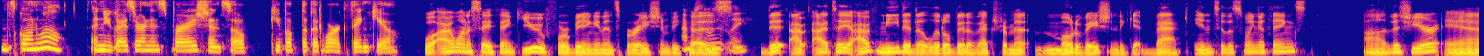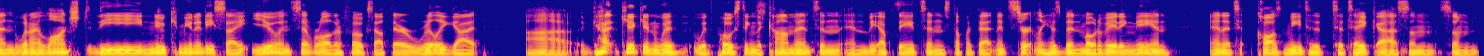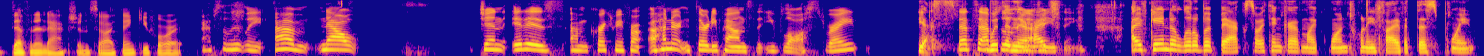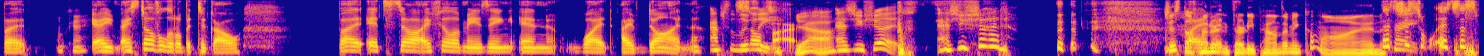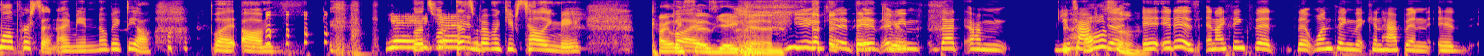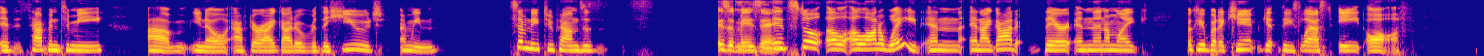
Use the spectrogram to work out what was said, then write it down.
It's going well. And you guys are an inspiration, so keep up the good work. Thank you. Well, I want to say thank you for being an inspiration because Absolutely. thi- I, I tell you, I've needed a little bit of extra mo- motivation to get back into the swing of things uh, this year. And when I launched the new community site, you and several other folks out there really got uh, got kicking with with posting the comments and and the updates and stuff like that. And it certainly has been motivating me and and it's caused me to to take uh, some some definite action. So I thank you for it. Absolutely. Um, now, Jen, it is. Um, correct me if I'm 130 pounds that you've lost, right? Yes. That's absolutely I've- amazing. I've gained a little bit back, so I think I'm like 125 at this point, but Okay. I, I still have a little bit to go. But it's still, I feel amazing in what I've done Absolutely. so far. Yeah, As you should. As you should. just but 130 pounds. I mean, come on. That's Right. just, it's a small person. I mean, no big deal. But um, Yay, that's, what, that's what everyone keeps telling me. Kylie but- says, "Yay, Jen." Yeah, Jen. Thank It- I mean that um you It's have awesome. to it, it is. And I think that that one thing that can happen it it's happened to me um you know after I got over the huge I mean 72 pounds is Is amazing. it's still a, a lot of weight and and I got there and then I'm like okay but I can't get these last 8 off.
